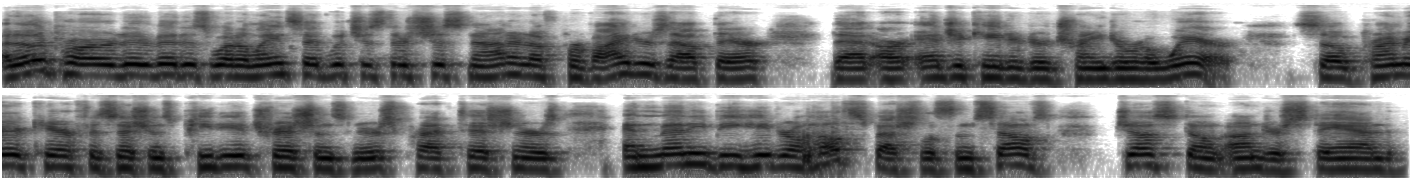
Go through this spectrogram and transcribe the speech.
Another part of it is what Elaine said, which is there's just not enough providers out there that are educated or trained or aware. So, primary care physicians, pediatricians, nurse practitioners, and many behavioral health specialists themselves just don't understand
